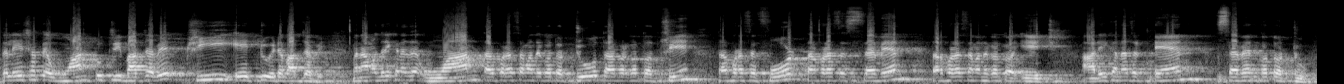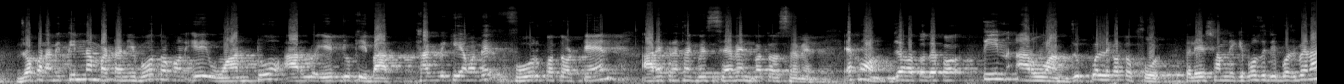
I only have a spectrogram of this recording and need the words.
তাহলে এর সাথে ওয়ান টু থ্রি বাদ যাবে থ্রি এইট টু এটা বাদ যাবে। মানে আমাদের এখানে ওয়ান তারপর আছে আমাদের কত? টু তারপর কত? থ্রি তারপর আছে ফোর তারপর আছে সেভেন তারপর আছে আমাদের কত? এইট আর এখানে আছে টেন সেভেন কত? টু যখন আমি তিন নাম্বারটা নিব, তখন এই ওয়ান টু আর হলো এইট টু কি? বাদ। থাকবে কি আমাদের ফোর কত? টেন আর এখানে থাকবে সেভেন কত? সেভেন এখন যেহেতু দেখো তিন আর ওয়ান যোগ করলে কত? ফোর তাহলে এর সামনে কি পজিটিভ বসবে না?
